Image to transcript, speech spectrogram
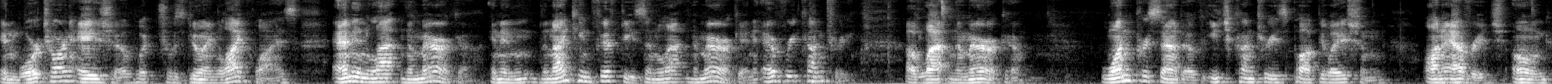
in war torn Asia, which was doing likewise, and in Latin America. And in the 1950s in Latin America, in every country of Latin America, 1% of each country's population, on average, owned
